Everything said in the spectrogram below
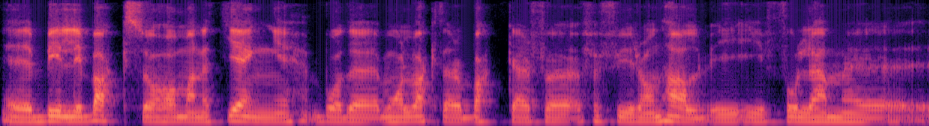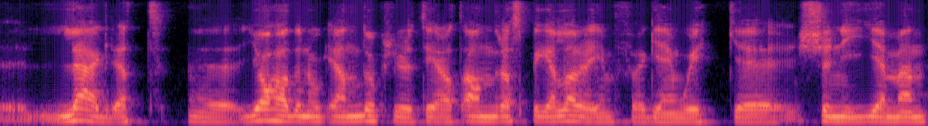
eh, billig back så har man ett gäng både målvakter och backar för, för 4,5 i, i Fulham-lägret. Eh, jag hade nog ändå prioriterat andra spelare inför Game Week 29 men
